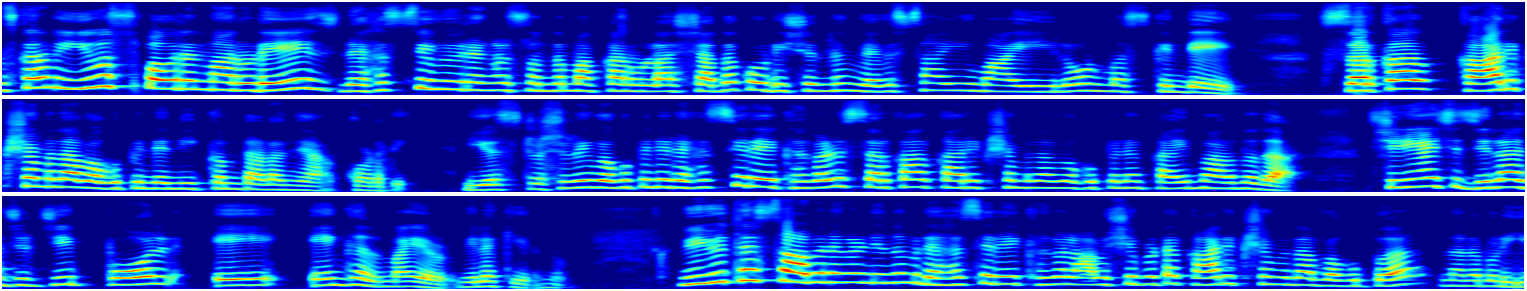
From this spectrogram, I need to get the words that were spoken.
നമസ്കാരം. യു എസ് പൗരന്മാരുടെ രഹസ്യ വിവരങ്ങൾ സ്വന്തമാക്കാനുള്ള ശതകോടീശ്വരനും വ്യവസായിയുമായ ഇലോൺ മസ്കിന്റെ സർക്കാർ കാര്യക്ഷമതാ വകുപ്പിന്റെ നീക്കം തടഞ്ഞ കോടതി. യു എസ് ട്രഷറി വകുപ്പിന്റെ രഹസ്യരേഖകൾ സർക്കാർ കാര്യക്ഷമതാ വകുപ്പിന് കൈമാറുന്നത് ശനിയാഴ്ച ജില്ലാ ജഡ്ജി പോൾ എ എങ്കൽ മയർ വിലക്കിയിരുന്നു. വിവിധ സ്ഥാപനങ്ങളിൽ നിന്നും രഹസ്യരേഖകൾ ആവശ്യപ്പെട്ട കാര്യക്ഷമതാ വകുപ്പ് നടപടി.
